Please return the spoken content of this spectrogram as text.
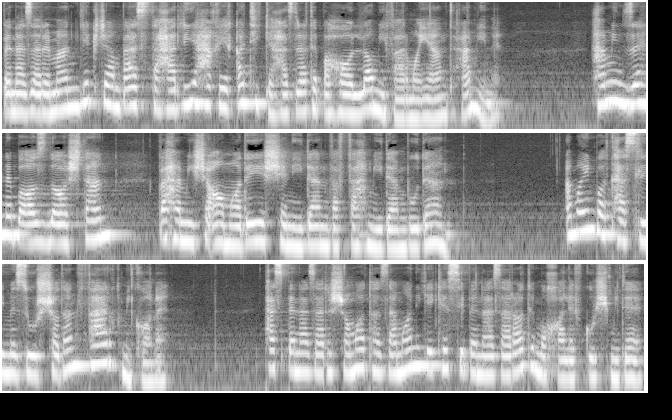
به نظر من یک جنبه از تحری حقیقتی که حضرت بهاءالله میفرمایند همینه. همین ذهن بازداشتن و همیشه آماده شنیدن و فهمیدن بودن. اما این با تسلیم زور شدن فرق می‌کنه. پس به نظر شما تا زمانی که کسی به نظرات مخالف گوش میده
